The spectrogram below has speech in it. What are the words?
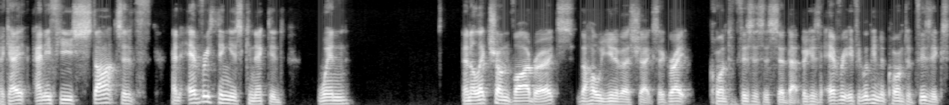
Okay, and if you start to, and everything is connected. When an electron vibrates, the whole universe shakes. A great quantum physicist said that because every, if you look into quantum physics,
